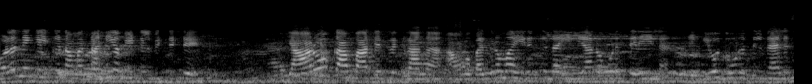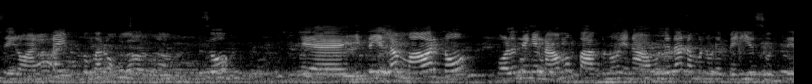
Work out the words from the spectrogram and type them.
குழந்தைங்களுக்கு நம்ம தனியாக வீட்டில் விட்டுட்டு யாரோ கா இருக்கிறாங்க அவங்க பத்திரமா இருக்குதா இல்லையானோ கூட தெரியல. எங்கேயோ தூரத்தில் வேலை செய்கிறோம் அன்டைமுக்கு வரோம். ஸோ இதையெல்லாம் மாறணும். குழந்தைங்க நாம பார்க்கணும். ஏன்னா அவங்க தான் நம்மளோட பெரிய சொத்து.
